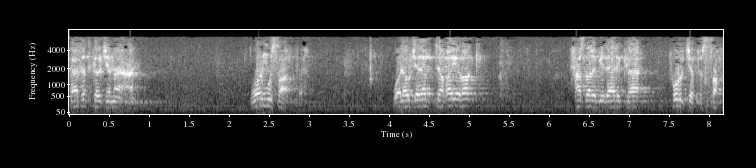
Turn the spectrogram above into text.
فاتتك الجماعة والمصافة ولو جلبت غيرك حصل بذلك فرجة في الصف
